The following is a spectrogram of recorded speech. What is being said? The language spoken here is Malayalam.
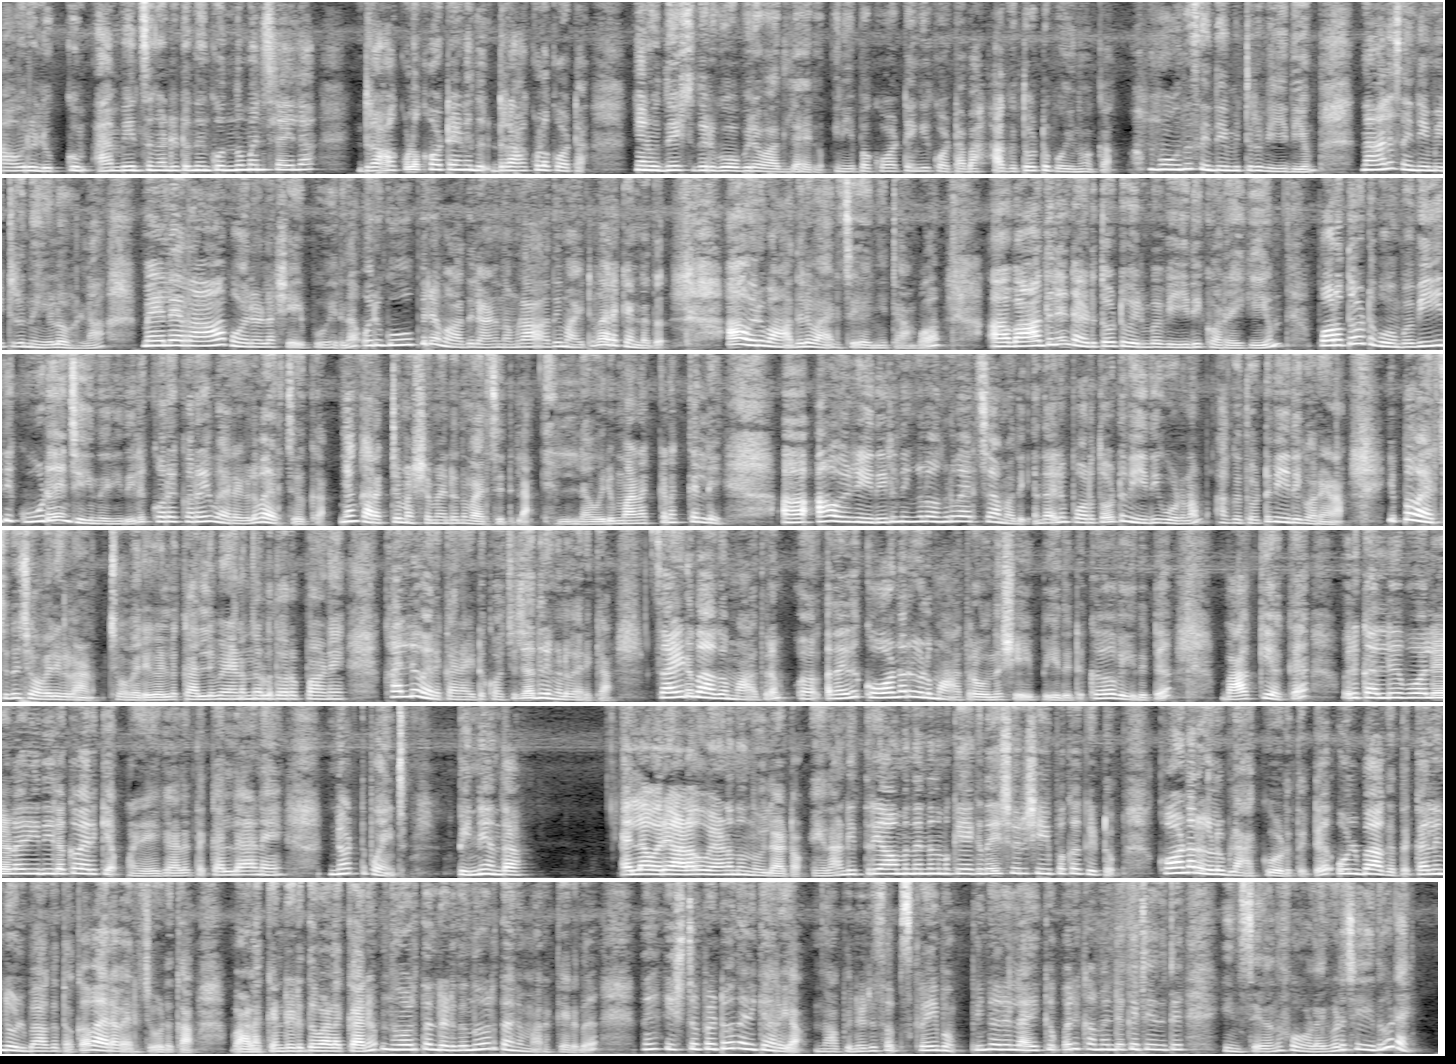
ആ ഒരു ലുക്കും ആംബിയൻസും കണ്ടിട്ട് നിങ്ങൾക്ക് ഒന്നും മനസ്സിലായില്ല. ഡ്രാക്കുള കോട്ടയാണിത്. ഡ്രാക്കുള കോട്ട. ഞാൻ ഉദ്ദേശിച്ചത് ഒരു ഗോപുരവാതിലായിരുന്നു. ഇനിയിപ്പോൾ കോട്ടയെങ്കിൽ കോട്ട. ബാ അകത്തോട്ട് പോയി നോക്കാം. മൂന്ന് സെന്റിമീറ്റർ വീതിയും നാല് സെന്റിമീറ്റർ നീളമുള്ള മേലെ റാ പോലുള്ള ഷേപ്പ് വരുന്ന ഒരു ഗോപുരവാതിലാണ് നമ്മൾ ആദ്യമായിട്ട് വരയ്ക്കേണ്ടത്. ആ ഒരു വാതിൽ വരച്ച് കഴിഞ്ഞിട്ടാകുമ്പോൾ വാതിലിന്റെ അടുത്തോട്ട് വരുമ്പോൾ വീതി കുറയുകയും പുറത്തോട്ട് പോകുമ്പോൾ വീതി കൂടുകയും ചെയ്യുന്ന രീതിയിൽ കുറേ കുറേ വരകൾ വരച്ച് വെക്കുക. ഞാൻ കറക്റ്റ് മെഷർമെന്റ് ഒന്നും വരച്ചിട്ടില്ല. എല്ലാം ഒരു മണക്കണക്കല്ലേ. ആ ഒരു രീതിയിൽ നിങ്ങളും അങ്ങോട്ട് വരച്ചാൽ മതി. എന്തായാലും പുറത്തോട്ട് വീതി കൂടണം അകത്തോട്ട് വീതി കുറയണം. ഇപ്പോൾ വരച്ചത് ചുവരുകളാണ്. ചുവരുകളിൽ കല്ല് വേണം എന്നുള്ളത് ഉറപ്പാണ്. കല്ല് വരക്കാനായിട്ട് കുറച്ച് ചതുരങ്ങൾ വരയ്ക്കാം. സൈഡ് ഭാഗം മാത്രം അതായത് കോർണറുകൾ മാത്രം ഒന്ന് ഷേപ്പ് ചെയ്തിട്ട് കേർവ് ചെയ്തിട്ട് ബാക്കിയൊക്കെ ഒരു കല്ല് പോലെയുള്ള രീതിയിലൊക്കെ വരയ്ക്കാം. പഴയ കാലത്തെ കല്ലാണേ നോട്ട് പോയിന്റ് പിന്നെ എന്താ? എല്ലാം ഒരേ അളവ് വേണമെന്നൊന്നുമില്ല കേട്ടോ. ഏതാണ്ട് ഇത്രയാവുമ്പോൾ തന്നെ നമുക്ക് ഏകദേശം ഒരു ഷേപ്പൊക്കെ കിട്ടും. കോർണറുകൾ ബ്ലാക്ക് കൊടുത്തിട്ട് ഉൾഭാഗത്ത് കല്ലിന്റെ ഉൾഭാഗത്തൊക്കെ വര വരച്ചു കൊടുക്കാം. വളക്കന്റെ അടുത്ത് വളക്കാനും നൂർത്തന്റെ അടുത്ത് നൂർത്താനും മറക്കരുത്. നിങ്ങൾക്ക് ഇഷ്ടപ്പെട്ടു എന്ന് എനിക്കറിയാം. എന്നാൽ പിന്നെ ഒരു സബ്സ്ക്രൈബും പിന്നെ ഒരു ലൈക്കും ഒരു കമന്റൊക്കെ ചെയ്തിട്ട് ഇൻസ്റ്റയിൽ ഒന്ന് ഫോളോയും കൂടെ ചെയ്തൂടെ.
